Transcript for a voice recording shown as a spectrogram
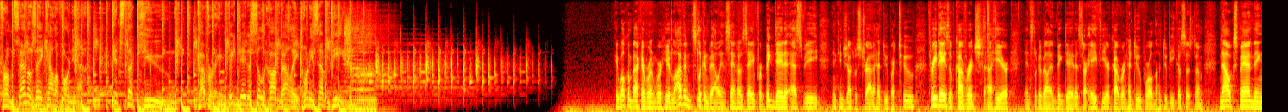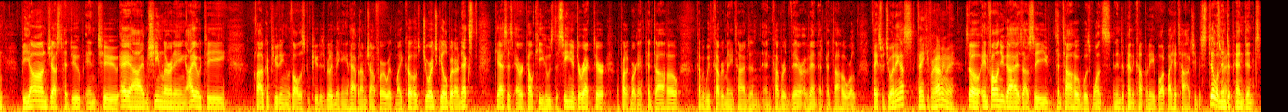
From San Jose, California, it's theCUBE. Covering Big Data Silicon Valley 2017. Hey, welcome back everyone. We're here live in Silicon Valley in San Jose for Big Data SV in conjunction with Strata Hadoop. Our two, three days of coverage uh, here in Silicon Valley on Big Data. It's our eighth year covering Hadoop world and the Hadoop ecosystem. Now expanding beyond just Hadoop into AI, machine learning, IoT, cloud computing with all this compute is really making it happen. I'm John Furrier with my co-host George Gilbert. Our next guest is Arik Pelkey, who's the Senior Director of Product Marketing at Pentaho, company we've covered many times and, and covered their event at Pentaho World. Thanks for joining us. Thank you for having me. So in following you guys, obviously Pentaho was once an independent company bought by Hitachi, but still That's an right. independent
